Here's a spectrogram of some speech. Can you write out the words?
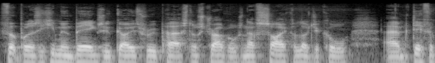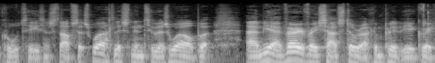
footballers are human beings who go through personal struggles and have psychological um, difficulties and stuff. So it's worth listening to as well. But um, yeah, very very sad story. I completely agree.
